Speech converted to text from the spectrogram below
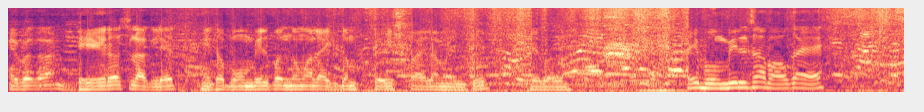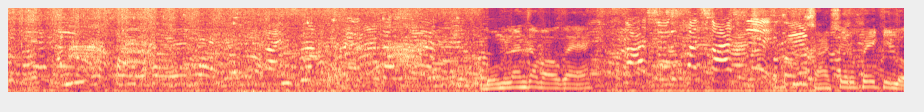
हे बघा ढेरच लागलेत. इथं बोंबील पण तुम्हाला एकदम फ्रेश पाहायला मिळतील. हे बघा. हे बोंबीलचा भाव काय आहे? बोंबल्यांचा भाव काय आहे? सहाशे रुपये किलो.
